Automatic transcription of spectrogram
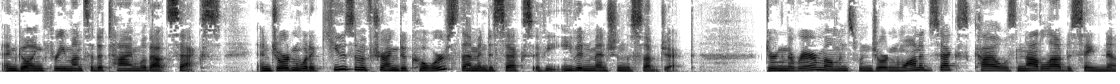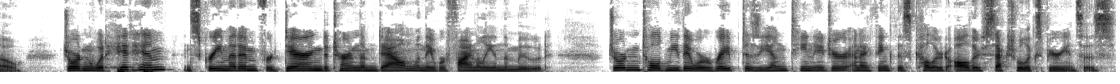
and going three months at a time without sex, and Jordan would accuse him of trying to coerce them into sex if he even mentioned the subject. During the rare moments when Jordan wanted sex, Kyle was not allowed to say no. Jordan would hit him and scream at him for daring to turn them down when they were finally in the mood. Jordan told me they were raped as a young teenager, and I think this colored all their sexual experiences.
